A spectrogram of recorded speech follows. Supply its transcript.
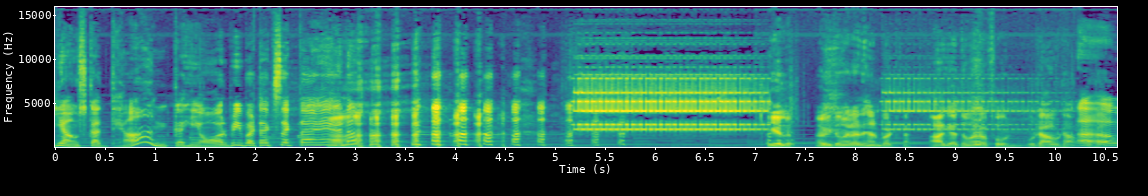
या उसका ध्यान कहीं और भी भटक सकता है है ना? ये लो अभी तुम्हारा ध्यान भटका। आ गया तुम्हारा फ़ोन। उठाओ उठाओ, उठाओ।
